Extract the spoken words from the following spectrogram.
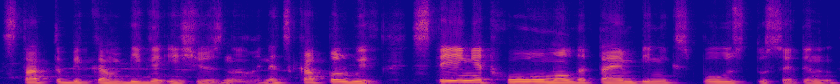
start to become bigger issues now and that's coupled with staying at home all the time being exposed to certain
